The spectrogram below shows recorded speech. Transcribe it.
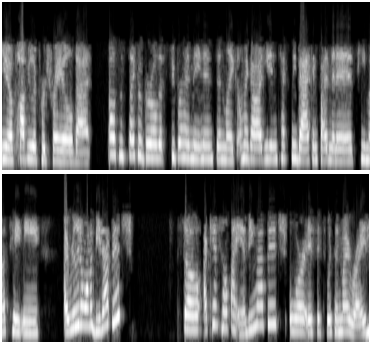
you know, popular portrayal that, oh, some psycho girl that's super high maintenance and like, oh my God, he didn't text me back in five minutes. He must hate me. I really don't want to be that bitch. So I can't tell if I am being that bitch or if it's within my rights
